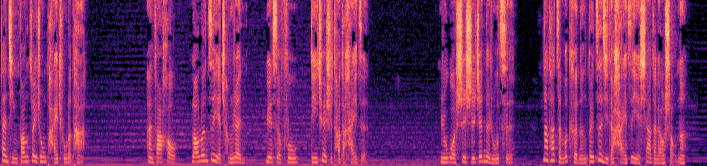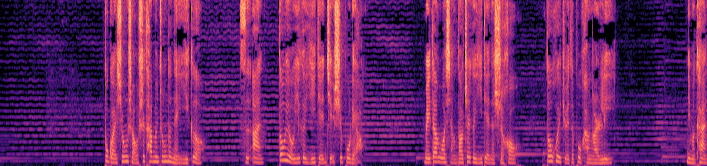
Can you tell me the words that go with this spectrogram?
但警方最终排除了他。案发后，劳伦兹也承认，约瑟夫的确是他的孩子。如果事实真的如此，那他怎么可能对自己的孩子也下得了手呢？不管凶手是他们中的哪一个。此案都有一个疑点解释不了。每当我想到这个疑点的时候，都会觉得不寒而栗。你们看，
